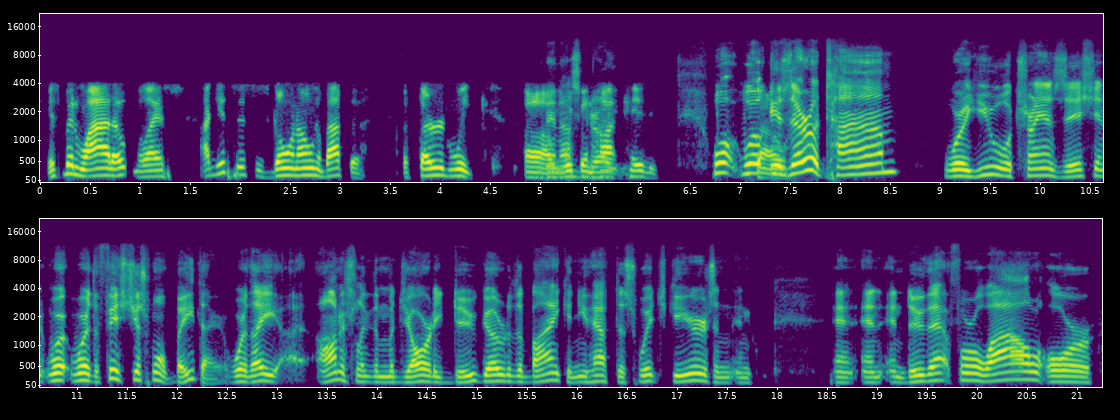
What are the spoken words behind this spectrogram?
it's been wide open the last. I guess this is going on about the the third week. Uh, man, we've been great. hot and heavy. Well, well, so, is there a time where you will transition where, where the fish just won't be there where they uh, honestly the majority do go to the bank and you have to switch gears and and and and, and do that for a while or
